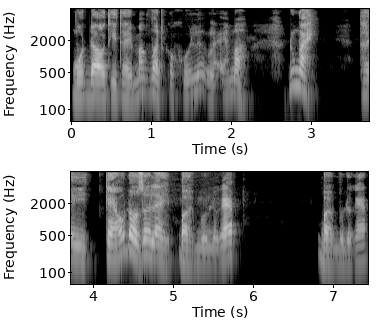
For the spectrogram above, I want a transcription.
một đầu thì thầy mắc vật có khối lượng là m. Lúc này thầy kéo đầu dây này bởi một lực ép, bởi một lực ép.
